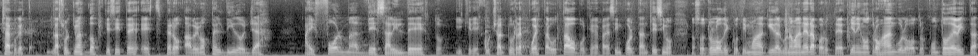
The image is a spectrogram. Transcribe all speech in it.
¿sabes? Porque las últimas dos que hiciste, es, pero habremos perdido ya. Hay forma de salir de esto. Y quería escuchar tu respuesta, Gustavo, porque me parece importantísimo. Nosotros lo discutimos aquí de alguna manera, pero ustedes tienen otros ángulos, otros puntos de vista,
